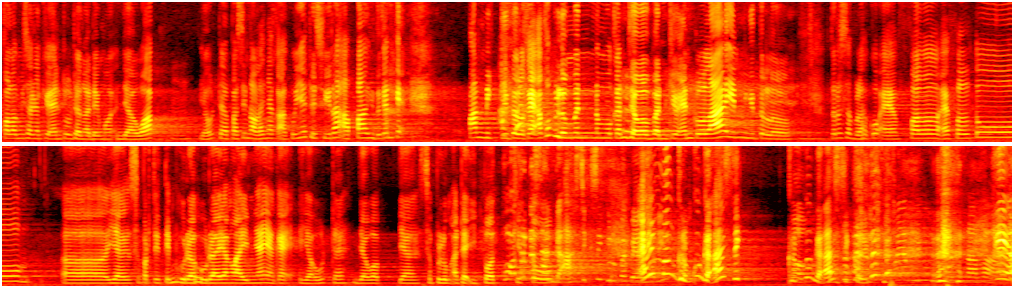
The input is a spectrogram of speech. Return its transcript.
kalau misalnya Q&A clue udah nggak ada yang mau jawab, ya udah pasti nolehnya ke aku ya Desvira apa? gitu kan kayak panik gitu loh. Kayak aku belum menemukan jawaban Q&A clue lain gitu loh. Terus sebelahku Evel. Evel tuh eh, ya seperti tim hura-hura yang lainnya yang kayak ya udah jawab ya sebelum ada ibot kok gitu. terkesan nggak asik sih grup PBL ini? Emang grupku nggak asik grupku nggak asik tuh bingung kita apa? iya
